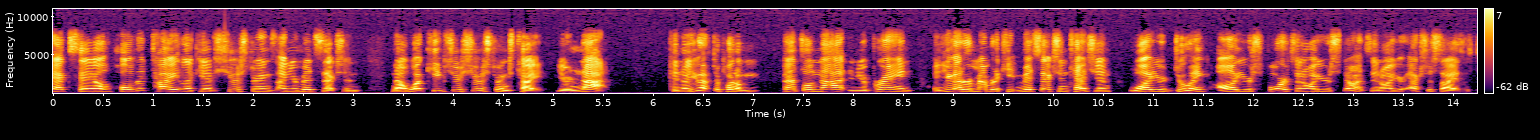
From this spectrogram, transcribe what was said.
exhale, hold it tight like you have shoestrings on your midsection. Now, what keeps your shoestrings tight? Your knot. Okay, now you have to put a mental knot in your brain, and you got to remember to keep midsection tension while you're doing all your sports and all your stunts and all your exercises.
